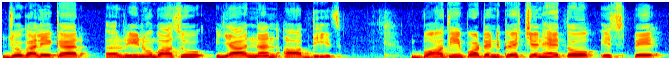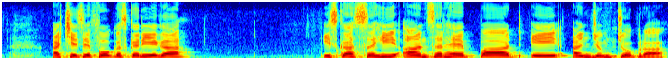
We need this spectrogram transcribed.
जोगालेकर रीनू बासु या नन ऑफ़ दीज बहुत ही इंपॉर्टेंट क्वेश्चन है तो इस पर अच्छे से फोकस करिएगा। इसका सही आंसर है पार्ट ए अंजुम चोपड़ा।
